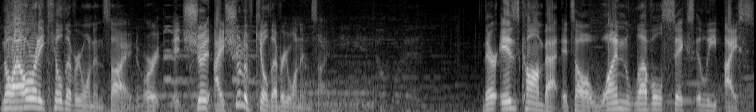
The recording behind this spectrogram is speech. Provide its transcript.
No, I already killed everyone inside. Or it should I should have killed everyone inside. There is combat. It's a one level six elite ice.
